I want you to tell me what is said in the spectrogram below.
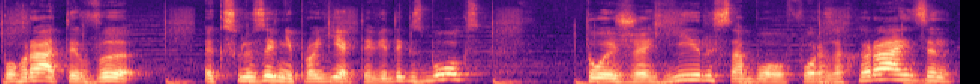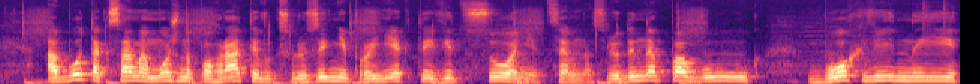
пограти в ексклюзивні проєкти від Xbox, той же Gears або Forza Horizon, або так само можна пограти в ексклюзивні проєкти від Sony. Це в нас Людина Павук, Бог війни,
